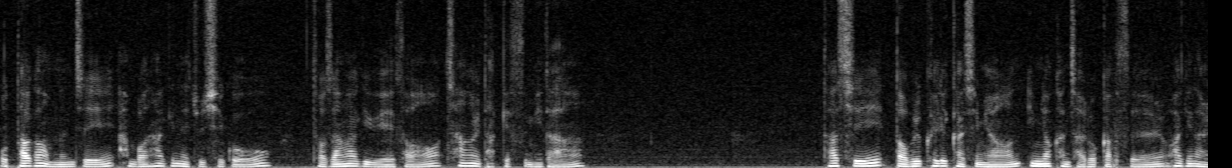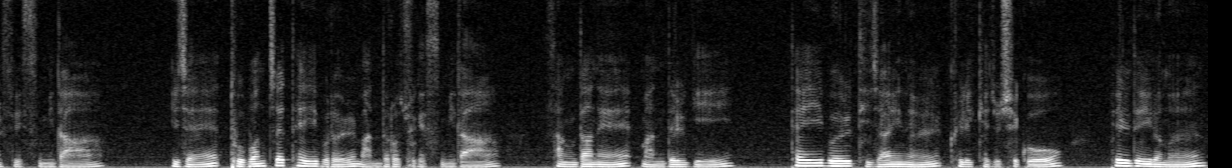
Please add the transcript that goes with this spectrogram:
오타가 없는지 한번 확인해 주시고 저장하기 위해서 창을 닫겠습니다. 다시 더블 클릭하시면 입력한 자료값을 확인할 수 있습니다. 이제 두 번째 테이블을 만들어 주겠습니다. 상단에 만들기 테이블 디자인을 클릭해 주시고 필드 이름은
